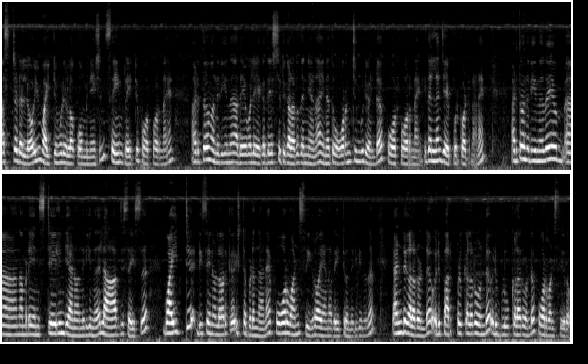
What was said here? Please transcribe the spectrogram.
മസ്റ്റർഡ് യെല്ലോയും വൈറ്റും കൂടിയുള്ള combination same rate four four nine അടുത്ത് വന്നിരിക്കുന്നത് അതേപോലെ ഏകദേശം ഒരു കളർ തന്നെയാണ്. അതിനകത്ത് ഓറഞ്ചും കൂടി ഉണ്ട്. ഫോർ ഫോർ നയൻ ഇതെല്ലാം ജയ്പൂർ കോട്ടൺ ആണ് അടുത്ത് വന്നിരിക്കുന്നത് നമ്മുടെ എൻസ്റ്റൈലിന്റെ ആണ് വന്നിരിക്കുന്നത്. ലാർജ് സൈസ് വൈറ്റ് ഡിസൈൻ ഉള്ളവർക്ക് ഇഷ്ടപ്പെടുന്നതാണ്. ഫോർ വൺ സീറോ ആണ് റേറ്റ് വന്നിരിക്കുന്നത്. രണ്ട് കളറുണ്ട് ഒരു പർപ്പിൾ കളറും ഉണ്ട് ഒരു ബ്ലൂ കളറും ഉണ്ട്. ഫോർ വൺ സീറോ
